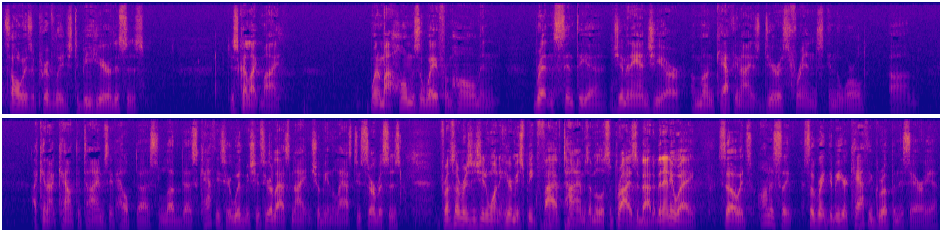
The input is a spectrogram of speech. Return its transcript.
It's always a privilege to be here. This is just kind of like my one of my homes away from home, and Brett and Cynthia, Jim and Angie are among Kathy and I's dearest friends in the world. Um, I cannot count the times they've helped us, loved us. Kathy's here with me. She was here last night, and she'll be in the last two services. For some reason, she didn't want to hear me speak five times. I'm a little surprised about it. But anyway, so it's honestly so great to be here. Kathy grew up in this area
